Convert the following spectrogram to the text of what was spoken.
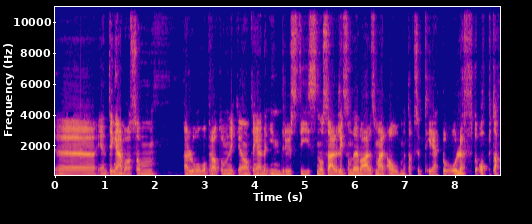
Én uh, ting er hva som er lov å prate om, men ikke. En annen ting er den indre justisen, og så er det liksom det hva er det som er allment akseptert å, å løfte opp. da.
